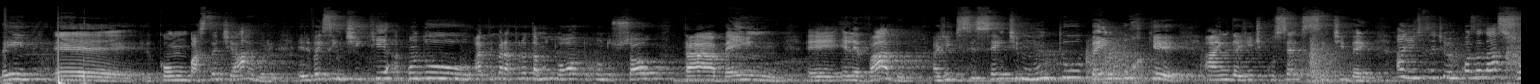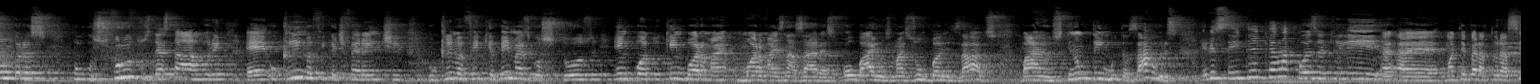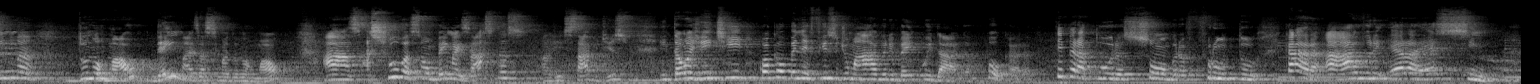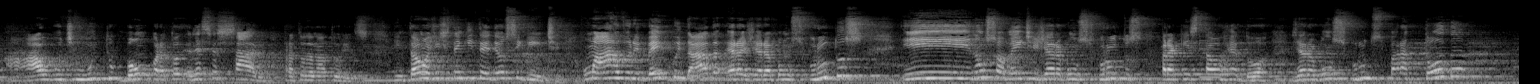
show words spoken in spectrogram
bem é, com bastante árvore, ele vai sentir que quando a temperatura está muito alta, quando o sol está bem é, elevado, a gente se sente muito bem, porque ainda a gente consegue se sentir bem. A gente se sente bem por causa das sombras, os frutos desta árvore, é, o clima fica diferente, o clima fica bem mais gostoso, enquanto quem mora mais, mora mais nas áreas ou bairros mais urbanizados, bairros que não tem muitas árvores, eles sentem aquela coisa, aquele, é, é uma temperatura acima do normal, bem mais acima do normal. As, as chuvas são bem mais ácidas, a gente sabe disso. Então a gente, qual é o benefício de uma árvore bem cuidada? Pô, cara, temperatura, sombra, fruto. Cara, a árvore ela é sim algo de muito bom para todo, é necessário para toda a natureza. Então a gente tem que entender o seguinte: uma árvore bem cuidada, ela gera bons frutos e não somente gera bons frutos para quem está ao redor, gera bons frutos para toda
